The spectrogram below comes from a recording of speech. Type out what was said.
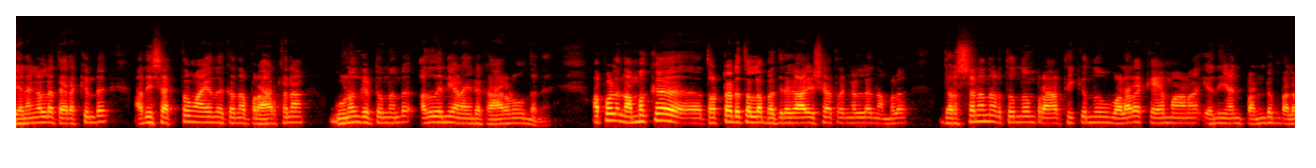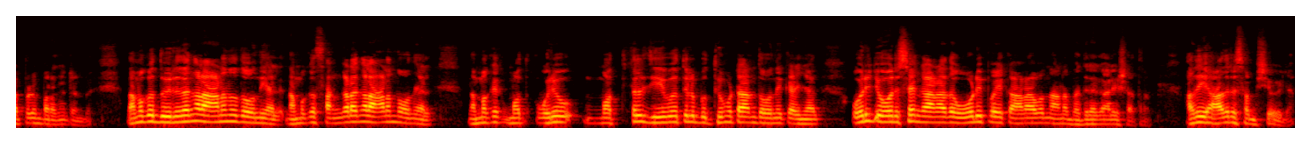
ജനങ്ങളുടെ തിരക്കുണ്ട് അതിശക്തമായി നിൽക്കുന്ന പ്രാർത്ഥന ഗുണം കിട്ടുന്നുണ്ട്. അത് തന്നെയാണ് അതിന്റെ കാരണവും തന്നെ. അപ്പോൾ നമുക്ക് തൊട്ടടുത്തുള്ള ഭദ്രകാളി ക്ഷേത്രങ്ങളിൽ നമ്മൾ ദർശനം നടത്തുന്നതും പ്രാർത്ഥിക്കുന്നതും വളരെ കേമാണ് എന്ന് ഞാൻ പണ്ടും പലപ്പോഴും പറഞ്ഞിട്ടുണ്ട്. നമുക്ക് ദുരിതങ്ങളാണെന്ന് തോന്നിയാൽ നമുക്ക് സങ്കടങ്ങളാണെന്ന് തോന്നിയാൽ നമുക്ക് ഒരു മൊത്തത്തിൽ ജീവിതത്തിൽ ബുദ്ധിമുട്ടാണെന്ന് തോന്നിക്കഴിഞ്ഞാൽ ഒരു ജ്യോതിഷം കാണാതെ ഓടിപ്പോയി കാണാവുന്നതാണ് ഭദ്രകാളി ക്ഷേത്രം. അത് യാതൊരു സംശയവുമില്ല.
